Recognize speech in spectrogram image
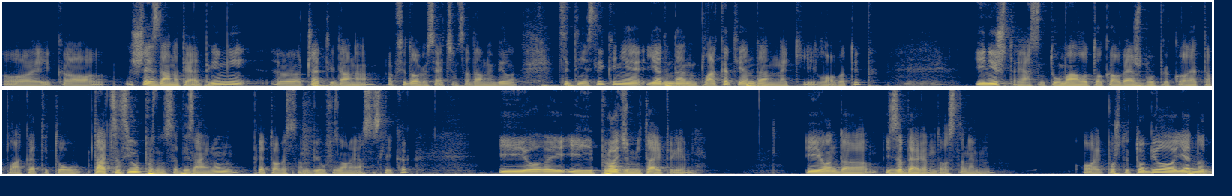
ovaj, kao šest dana traje prijemni, e, četiri dana, ako se dobro sećam, sad davno je bilo, crtanje i slikanje, jedan dan plakat, jedan dan neki logotip. I ništa, ja sam tu malo to kao vežbao preko leta plakate, to, tad sam se upoznao sa dizajnom, pre toga sam bio u fazonu, ja sam slikar. I, ovaj, i prođe mi taj prijemni. I onda izaberem da ostanem ovaj, pošto je to bilo jedno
